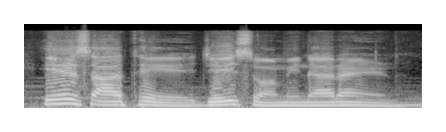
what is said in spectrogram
એ સાથે જય સ્વામિનારાયણ.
